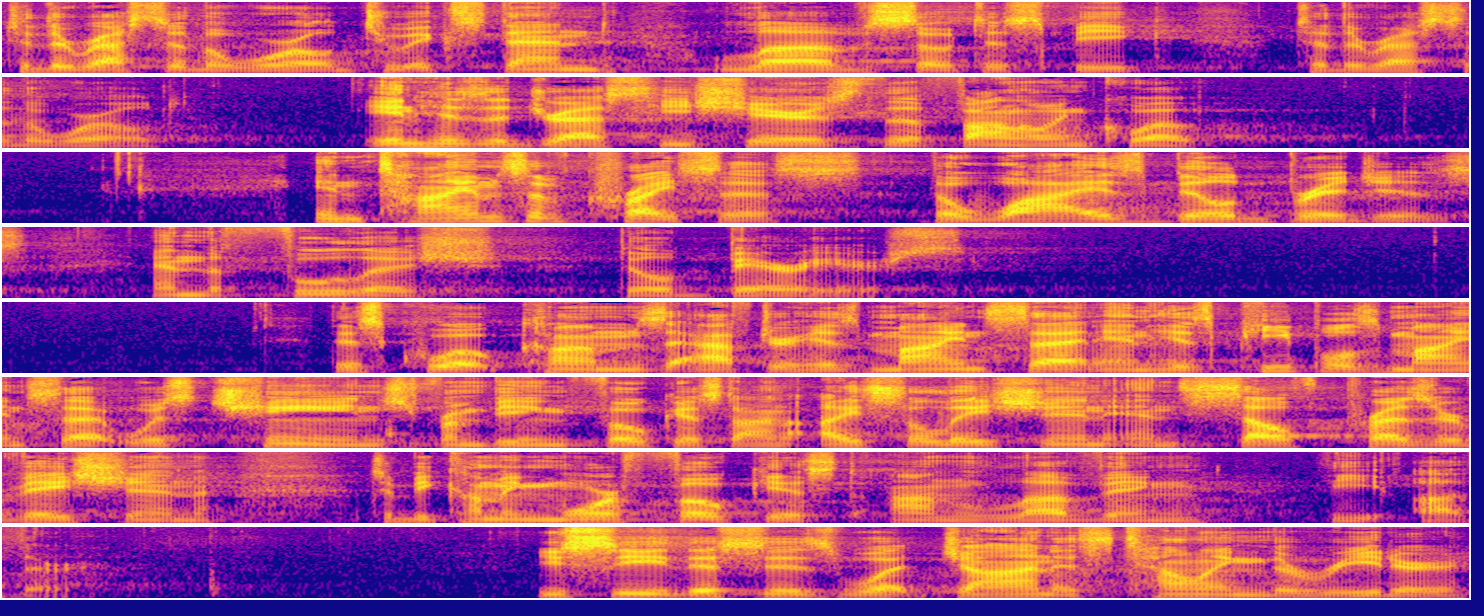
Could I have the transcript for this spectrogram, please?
to the rest of the world, to extend love, so to speak, to the rest of the world. In his address, he shares the following quote In times of crisis, the wise build bridges and the foolish build barriers. This quote comes after his mindset and his people's mindset was changed from being focused on isolation and self preservation to becoming more focused on loving the other. You see, this is what John is telling the reader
